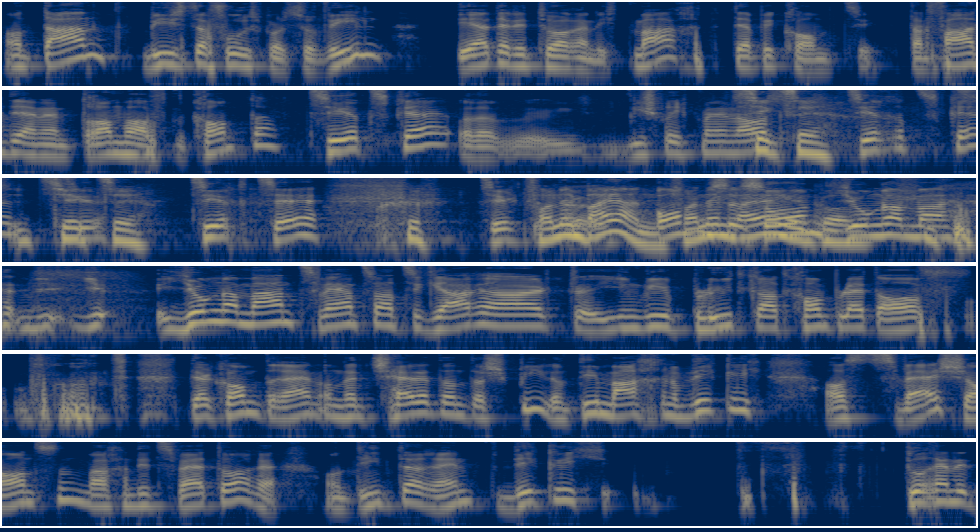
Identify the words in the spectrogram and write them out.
Und dann, wie es der Fußball so will, der, der die Tore nicht macht, der bekommt sie. Dann fahren die einen traumhaften Konter. Zirzke, oder wie spricht man den aus? Zirkze. Zirzke? Zirkze. Zirkze. Zirkze. Von den Bayern, von den Bayern gekommen. junger Mann, ju- junger Mann, 22 Jahre alt, irgendwie blüht gerade komplett auf und der kommt rein und entscheidet dann das Spiel. Und die machen wirklich aus zwei Chancen, machen die zwei Tore. Und Inter rennt wirklich durch eine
